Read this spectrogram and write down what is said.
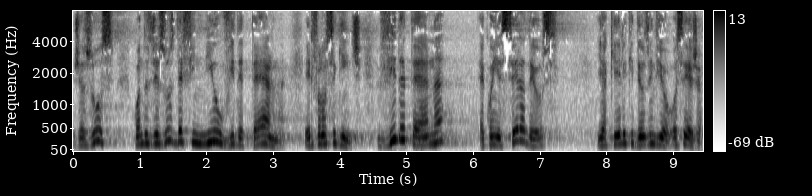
Jesus, quando Jesus definiu vida eterna, ele falou o seguinte: vida eterna é conhecer a Deus e aquele que Deus enviou. Ou seja,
